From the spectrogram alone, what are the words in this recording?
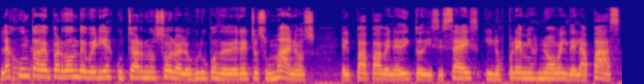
La Junta de Perdón debería escuchar no solo a los grupos de derechos humanos, el Papa Benedicto XVI y los premios Nobel de la Paz,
